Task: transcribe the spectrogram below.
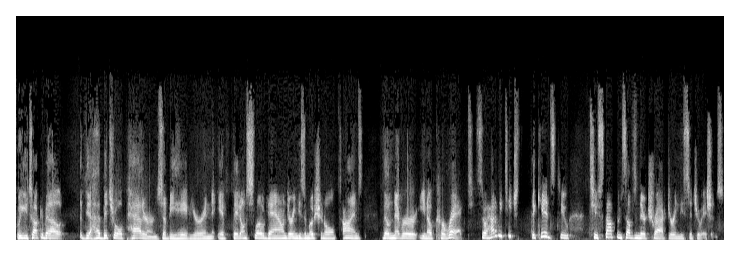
Well, you talk about the habitual patterns of behavior and if they don't slow down during these emotional times they'll never you know correct so how do we teach the kids to to stop themselves in their track during these situations?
